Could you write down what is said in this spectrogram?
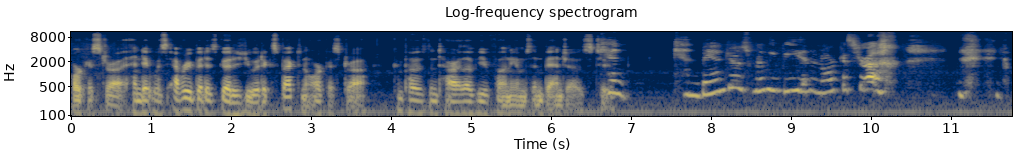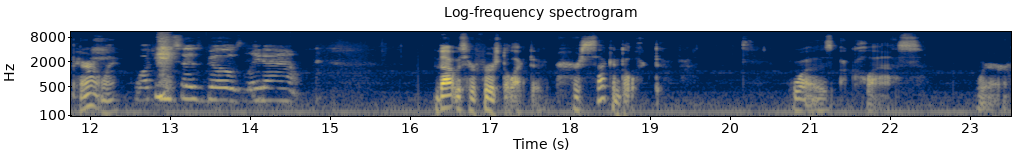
orchestra, and it was every bit as good as you would expect an orchestra composed entirely of euphoniums and banjos to. Can can banjos really be in an orchestra? Apparently. What he says goes. Lay down. that was her first elective. Her second elective was a class where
